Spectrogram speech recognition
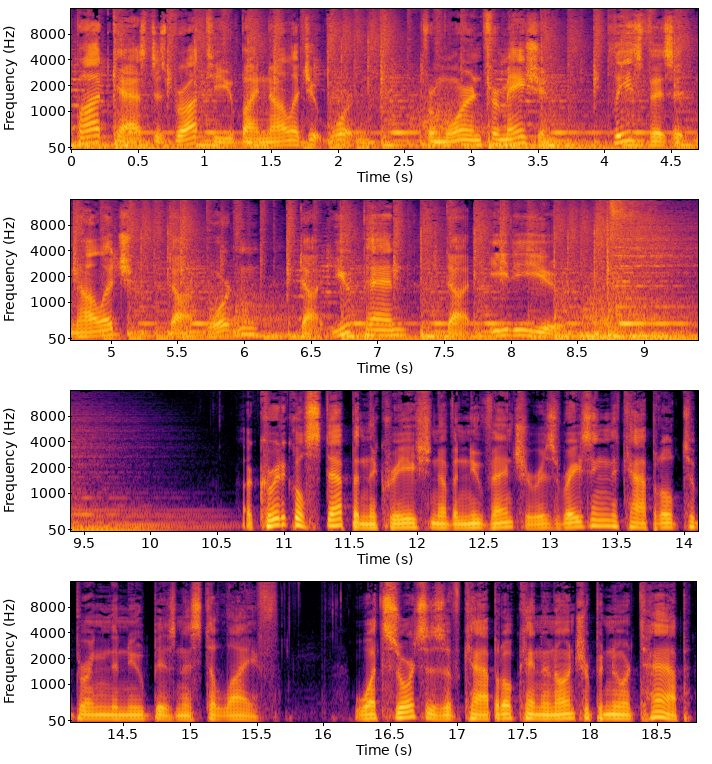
podcast is brought to you by Knowledge at Wharton. For more information, please visit knowledge.wharton.upenn.edu. A critical step in the creation of a new venture is raising the capital to bring the new business to life. What sources of capital can an entrepreneur tap,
